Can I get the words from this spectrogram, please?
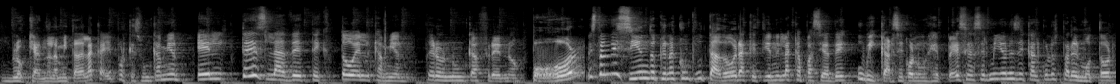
bloqueando la mitad de la calle porque es un camión. El Tesla detectó el camión, pero nunca frenó. Por me están diciendo que una computadora que tiene la capacidad de ubicarse con un GPS, hacer millones de cálculos para el motor,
